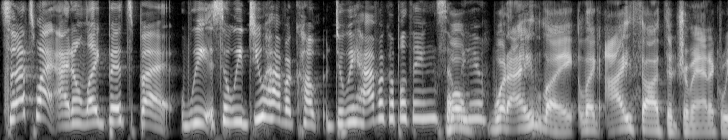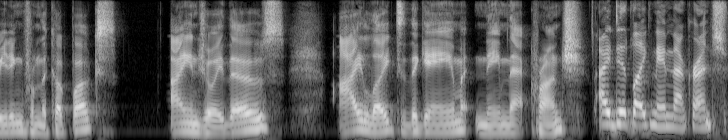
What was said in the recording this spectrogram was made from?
so that's why i don't like bits but we so we do have a couple do we have a couple things that well we do what I like like I thought the dramatic reading from the cookbooks I enjoyed those. I liked the game Name That Crunch. i did like name that crunch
